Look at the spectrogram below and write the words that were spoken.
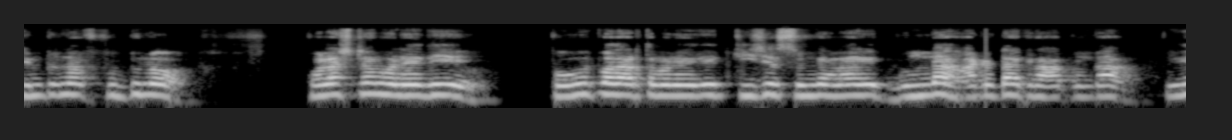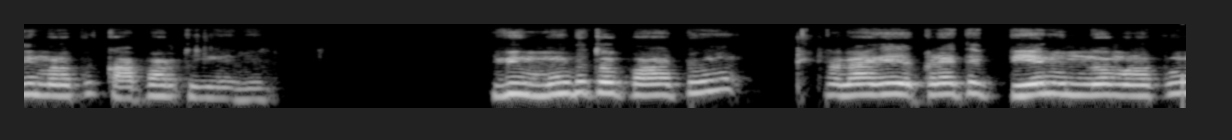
తింటున్న ఫుడ్లో కొలెస్ట్రాల్ అనేది కొవ్వు పదార్థం అనేది తీసేస్తుంది అలాగే గుండె హార్ట్ అటాక్ రాకుండా ఇది మనకు కాపాడుతుంది ఇది. ఇవి మూడుతో పాటు అలాగే ఎక్కడైతే పెయిన్ ఉందో మనకు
